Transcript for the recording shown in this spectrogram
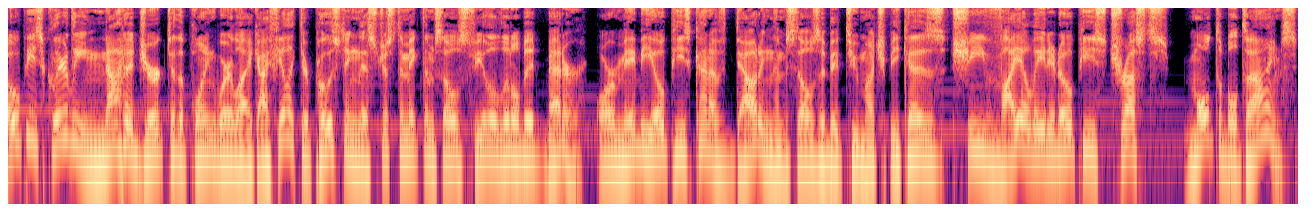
OP's clearly not a jerk to the point where, like, I feel like they're posting this just to make themselves feel a little bit better. Or maybe OP's kind of doubting themselves a bit too much because she violated OP's trust multiple times.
